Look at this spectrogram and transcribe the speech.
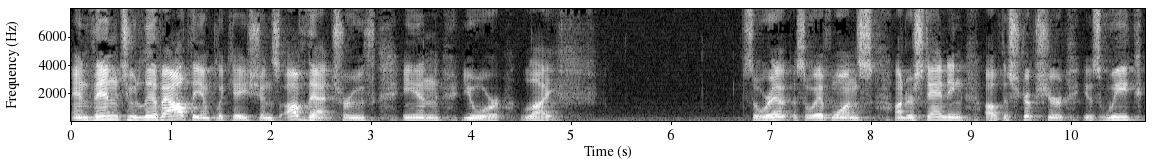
and then to live out the implications of that truth in your life. So if, so if one's understanding of the Scripture is weak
